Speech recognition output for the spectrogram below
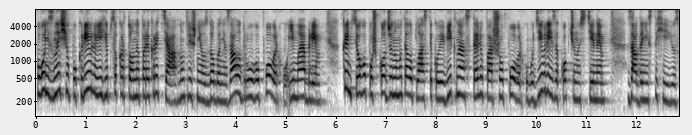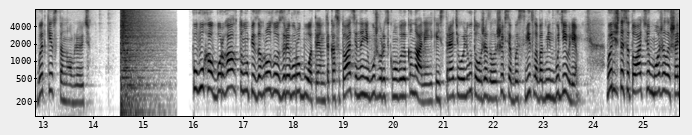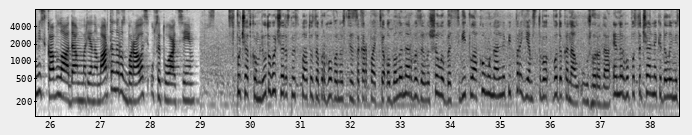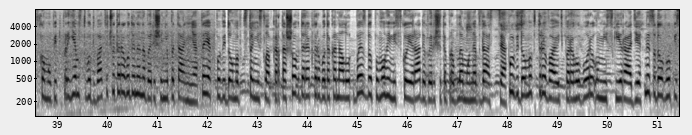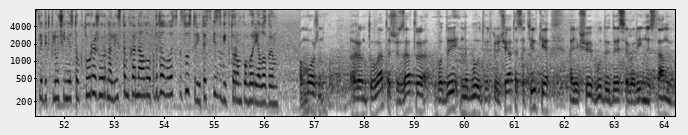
Вогонь знищив покрівлю і гіпсокартонне перекриття, внутрішнє оздоблення залу другого поверху і меблі. Крім цього, пошкоджено металопластикові вікна, стелю першого поверху будівлі і закопчено стіни. Завдані стихією збитки встановлюють. Повуха в боргах, тому під загрозою зриву роботи. Така ситуація нині в Ужгородському водоканалі, який з 3 лютого вже залишився без світла в адмінбудівлі. Вирішити ситуацію може лише міська влада. Мар'яна Мартин розбиралась у ситуації. З початком лютого через несплату заборгованості Закарпаття Обленерго залишило без світла комунальне підприємство Водоканал Ужгорода. Енергопостачальники дали міському підприємству 24 години на вирішення питання. Та як повідомив Станіслав Карташов, директор водоканалу, без допомоги міської ради вирішити проблему не вдасться. Повідомив, тривають переговори у міській раді. Незадовго після відключення структури журналістам каналу вдалося зустрітись із Віктором Погорєловим. Можна гарантувати, що завтра води не будуть відключатися, тільки е, якщо буде десь аварійний стан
